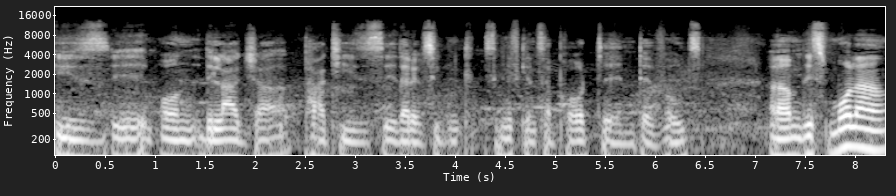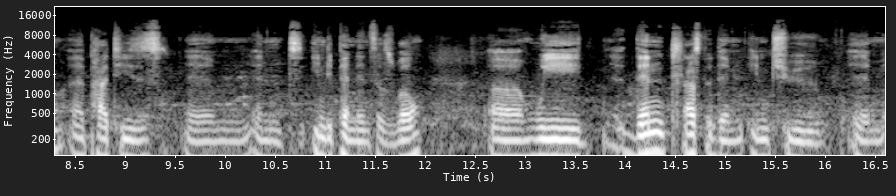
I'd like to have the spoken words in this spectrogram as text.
is uh, on the larger parties uh, that have significant support and uh, votes. Um, the smaller uh, parties um, and independents as well Uh, we then clustered them into um,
